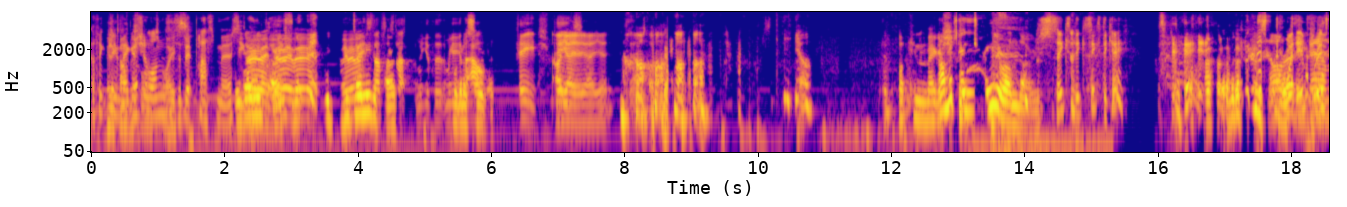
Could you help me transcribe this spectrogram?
I think Really two mega comfortable echelons is a bit past mercy. We don't Wait, need wait, wait, those. wait, wait, We- wait, we wait, don't wait, need stop, the stop, first. stop. Let me get the, let me We're get gonna the sort owl. it. Page, Oh yeah, page. yeah, yeah, yeah. Yo. The fucking mega. How much HP are on those? 60 60k. Oh, With imprint.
